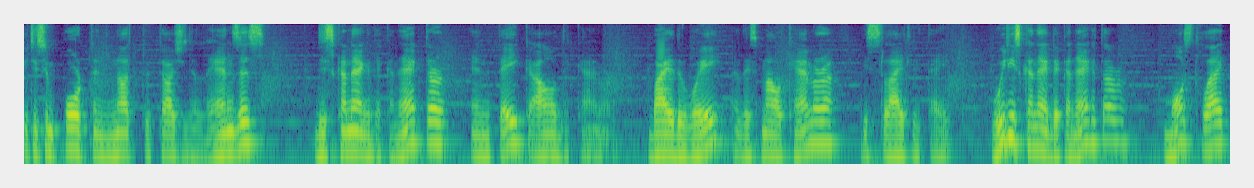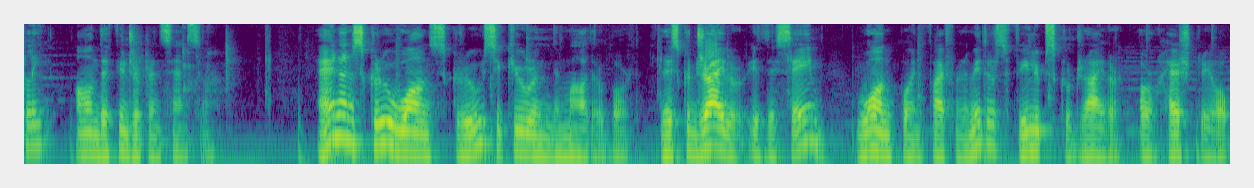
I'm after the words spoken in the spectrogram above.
it is important not to touch the lenses, disconnect the connector and take out the camera. By the way, the small camera is slightly taped. We disconnect the connector, most likely on the fingerprint sensor. And unscrew one screw securing the motherboard. The screwdriver is the same 1.5mm Phillips screwdriver or H3O.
